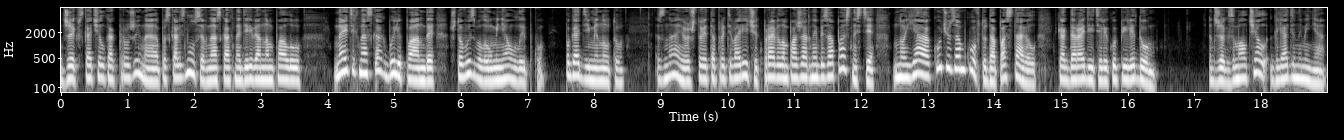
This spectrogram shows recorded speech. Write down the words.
Джек вскочил, как пружина, поскользнулся в носках на деревянном полу. На этих носках были панды, что вызвало у меня улыбку. «Погоди минуту». Знаю, что это противоречит правилам пожарной безопасности, но я кучу замков туда поставил, когда родители купили дом». Джек замолчал, глядя на меня.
